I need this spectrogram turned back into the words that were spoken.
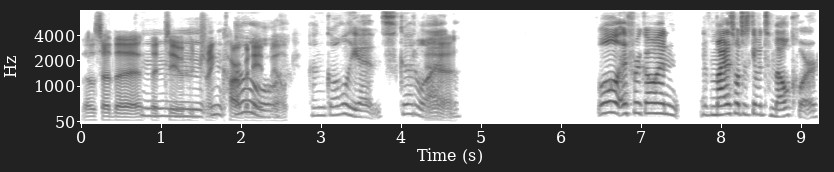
Those are the the two who Mm, drink mm, carbonated oh. milk. Ungoliant, good one. Yeah. Well, if we're going, might as well just give it to Melkor.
